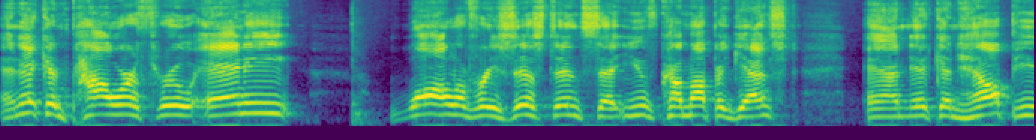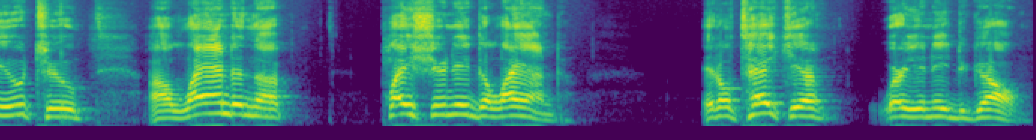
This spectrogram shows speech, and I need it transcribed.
And it can power through any wall of resistance that you've come up against. And it can help you to uh, land in the place you need to land. It'll take you where you need to go.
